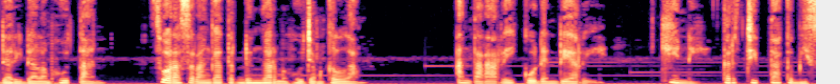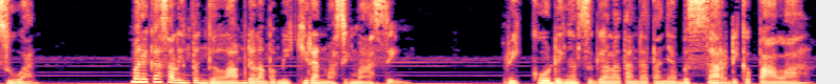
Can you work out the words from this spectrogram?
Dari dalam hutan, suara serangga terdengar menghujam kelam. Antara Riko dan Derry, kini tercipta kebisuan. Mereka saling tenggelam dalam pemikiran masing-masing. Riko dengan segala tanda tanya besar di kepala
